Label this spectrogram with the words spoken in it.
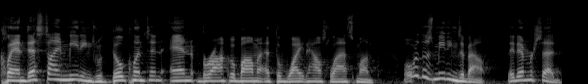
clandestine meetings with Bill Clinton and Barack Obama at the White House last month. What were those meetings about? They never said.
